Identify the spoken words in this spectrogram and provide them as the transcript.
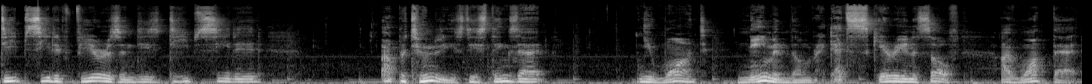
deep seated fears and these deep seated opportunities, these things that you want, naming them, right? That's scary in itself. I want that.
